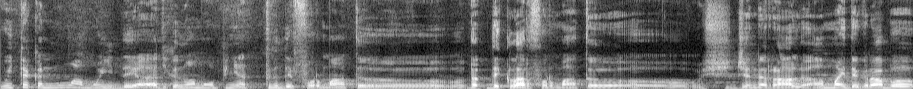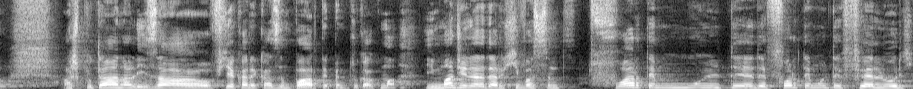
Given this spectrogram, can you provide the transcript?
Uite că nu am o idee, adică nu am o opinie atât de formată, atât de clar formată și generală. Am mai degrabă, aș putea analiza fiecare caz în parte, pentru că acum imaginele de arhivă sunt foarte multe, de foarte multe feluri.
